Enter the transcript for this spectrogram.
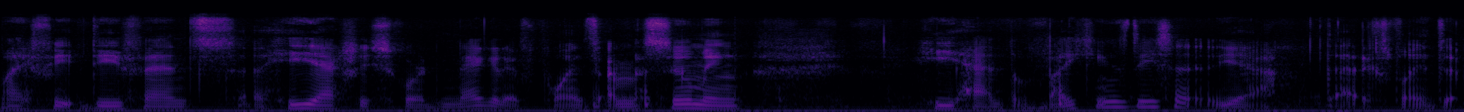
my feet defense, uh, he actually scored negative points. I'm assuming he had the Vikings decent. Yeah, that explains it.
